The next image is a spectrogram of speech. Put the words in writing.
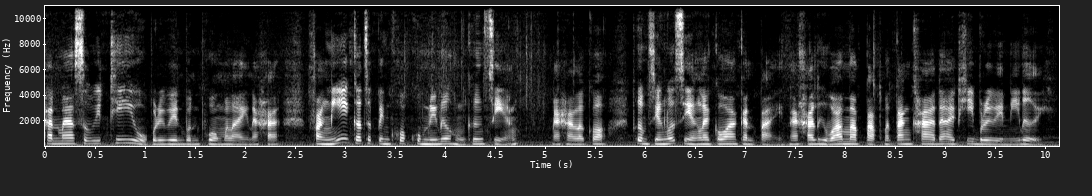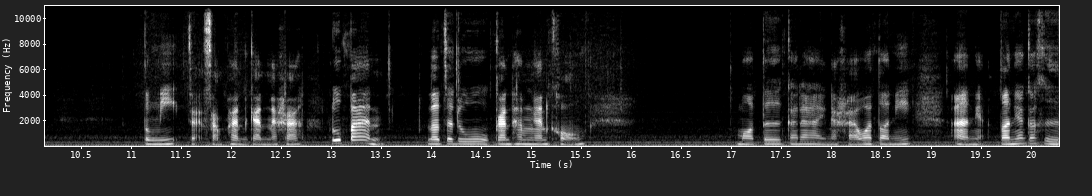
ถัดมาสวิตช์ที่อยู่บริเวณบนพวงมาลัยนะคะ ฝั่งนี้ก็จะเป็นควบคุมในเรื่องของเครื่องเสียงนะคะ แล้วก็เพิ่มเสียงลดเสียงอะไรก็ว่ากันไปนะคะ หรือว่ามาปรับมาตั้งค่าได้ที่บริเวณนี้เลย ตรงนี้จะสัมพันธ์กันนะคะ รูปปั้นเราจะดูการทำงานของ มอเตอร์ก็ได้นะคะ ว่าตอนนี้อ่าเนี่ยตอนนี้ก็คือ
